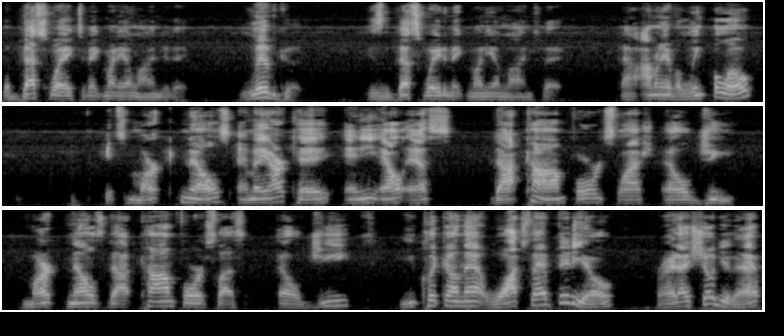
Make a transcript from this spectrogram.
the best way to make money online today. Live good is the best way to make money online today. Now, I'm going to have a link below. It's Mark Nels, M A R K N E L S dot com forward slash LG. marknels.com forward slash LG. You click on that, watch that video, right? I showed you that.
